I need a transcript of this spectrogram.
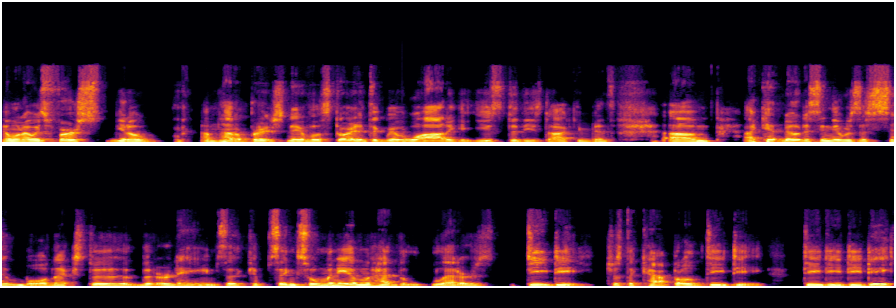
And when I was first, you know, I'm not a British naval historian. It took me a while to get used to these documents. Um, I kept noticing there was a symbol next to their names that kept saying so many of them had the letters DD, just the capital DD, DD,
